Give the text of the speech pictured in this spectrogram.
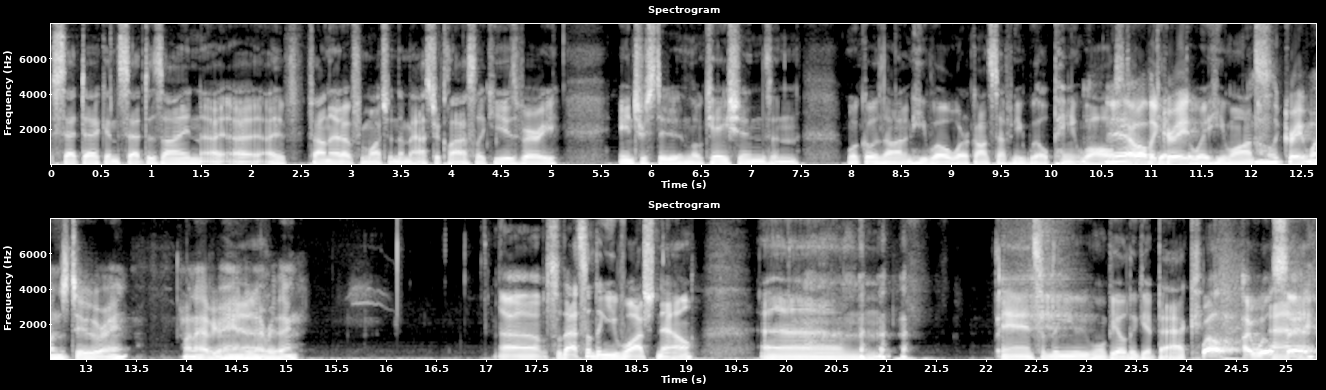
set deck and set design. I, I I found that out from watching the master class. Like he is very interested in locations and what goes on, and he will work on stuff and he will paint walls. Yeah, to all the get great- the way he wants. All the great ones do, right? Want to have your hand in everything. Uh, so that's something you've watched now, um, and something you won't be able to get back. Well, I will say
